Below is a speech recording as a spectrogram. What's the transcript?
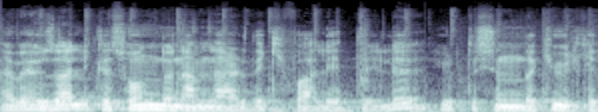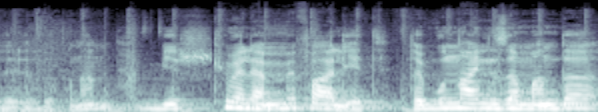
ve özellikle son dönemlerdeki faaliyetleriyle yurt dışındaki ülkelere de dokunan bir kümelenme faaliyeti. Tabii bunun aynı zamanda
